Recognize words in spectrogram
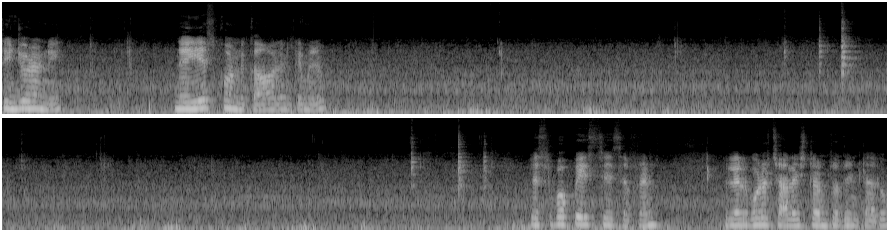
తిని చూడండి. నెయ్యి వేసుకోండి కావాలంటే మీరు. పెసరపప్పు వేస్ట్ చేసా ఫ్రెండ్ పిల్లలు కూడా చాలా ఇష్టంతో తింటారు.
